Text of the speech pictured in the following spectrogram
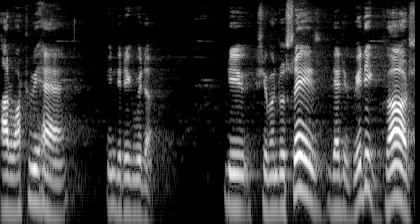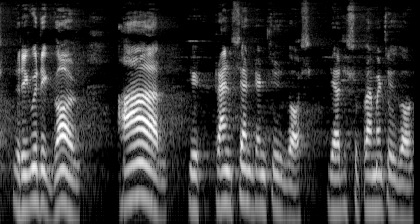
are what we have in the Rig Veda. The Sri Aurobindo says that the Vedic gods, the Rigvedic gods, are the transcendental gods. They are the supramental gods.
